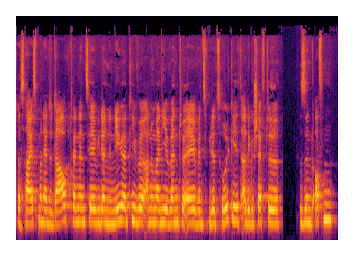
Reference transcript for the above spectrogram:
Das heißt, man hätte da auch tendenziell wieder eine negative Anomalie eventuell, wenn es wieder zurückgeht. Alle Geschäfte sind offen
